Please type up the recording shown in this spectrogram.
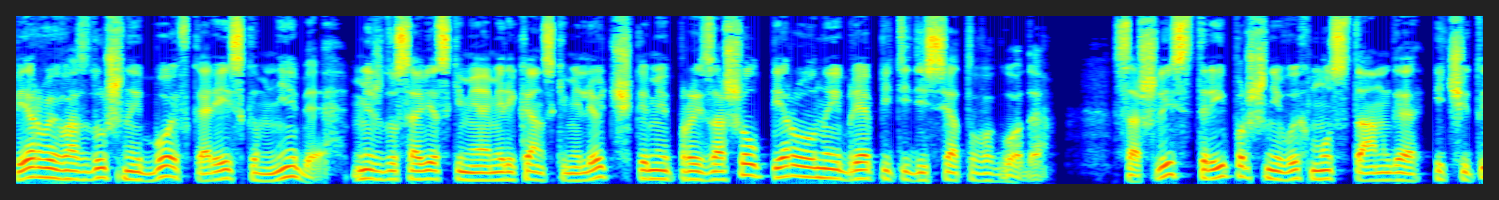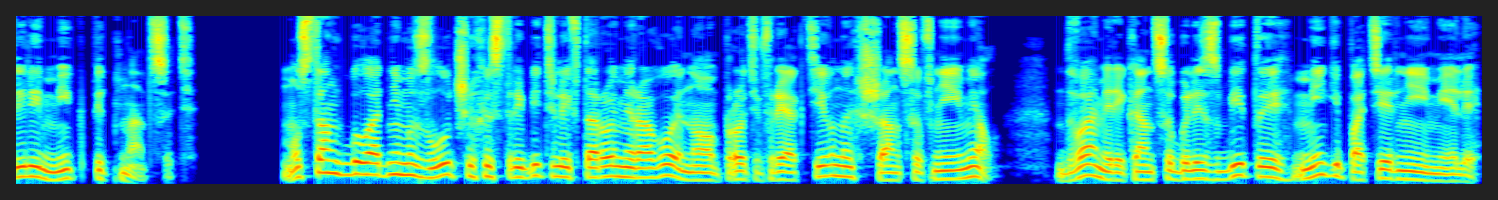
Первый воздушный бой в корейском небе между советскими и американскими летчиками произошел 1 ноября 50 -го года. Сошлись три поршневых «Мустанга» и четыре МиГ-15. «Мустанг» был одним из лучших истребителей Второй мировой, но против реактивных шансов не имел. Два американца были сбиты, «Миги» потерь не имели.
